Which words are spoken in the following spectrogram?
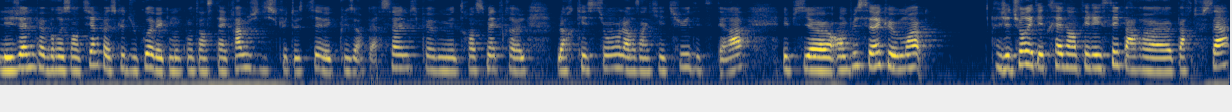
les jeunes peuvent ressentir parce que du coup avec mon compte Instagram je discute aussi avec plusieurs personnes qui peuvent me transmettre leurs questions, leurs inquiétudes, etc. Et puis en plus c'est vrai que moi j'ai toujours été très intéressée par, euh, par tout ça,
